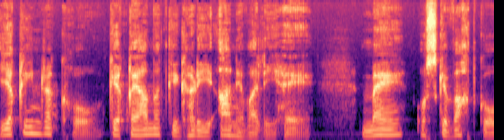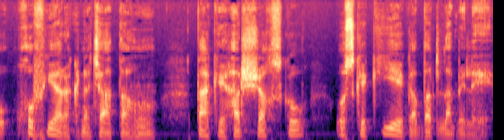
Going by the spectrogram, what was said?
یقین رکھو کہ قیامت کی گھڑی آنے والی ہے۔ میں اس کے وقت کو خفیہ رکھنا چاہتا ہوں تاکہ ہر شخص کو اس کے کیے کا بدلہ ملے۔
